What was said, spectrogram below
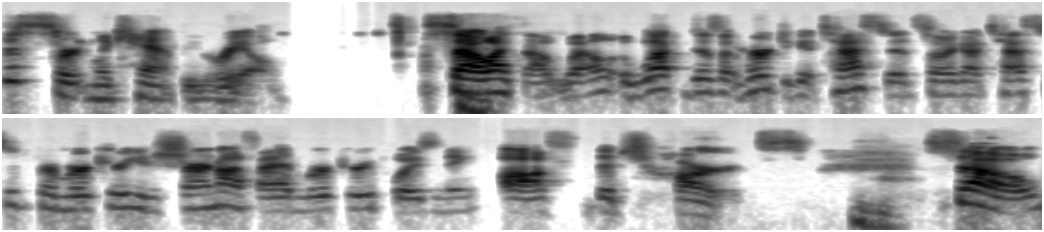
this certainly can't be real. So I thought, well, what does it hurt to get tested? So I got tested for mercury, and sure enough, I had mercury poisoning off the charts. Mm-hmm. So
